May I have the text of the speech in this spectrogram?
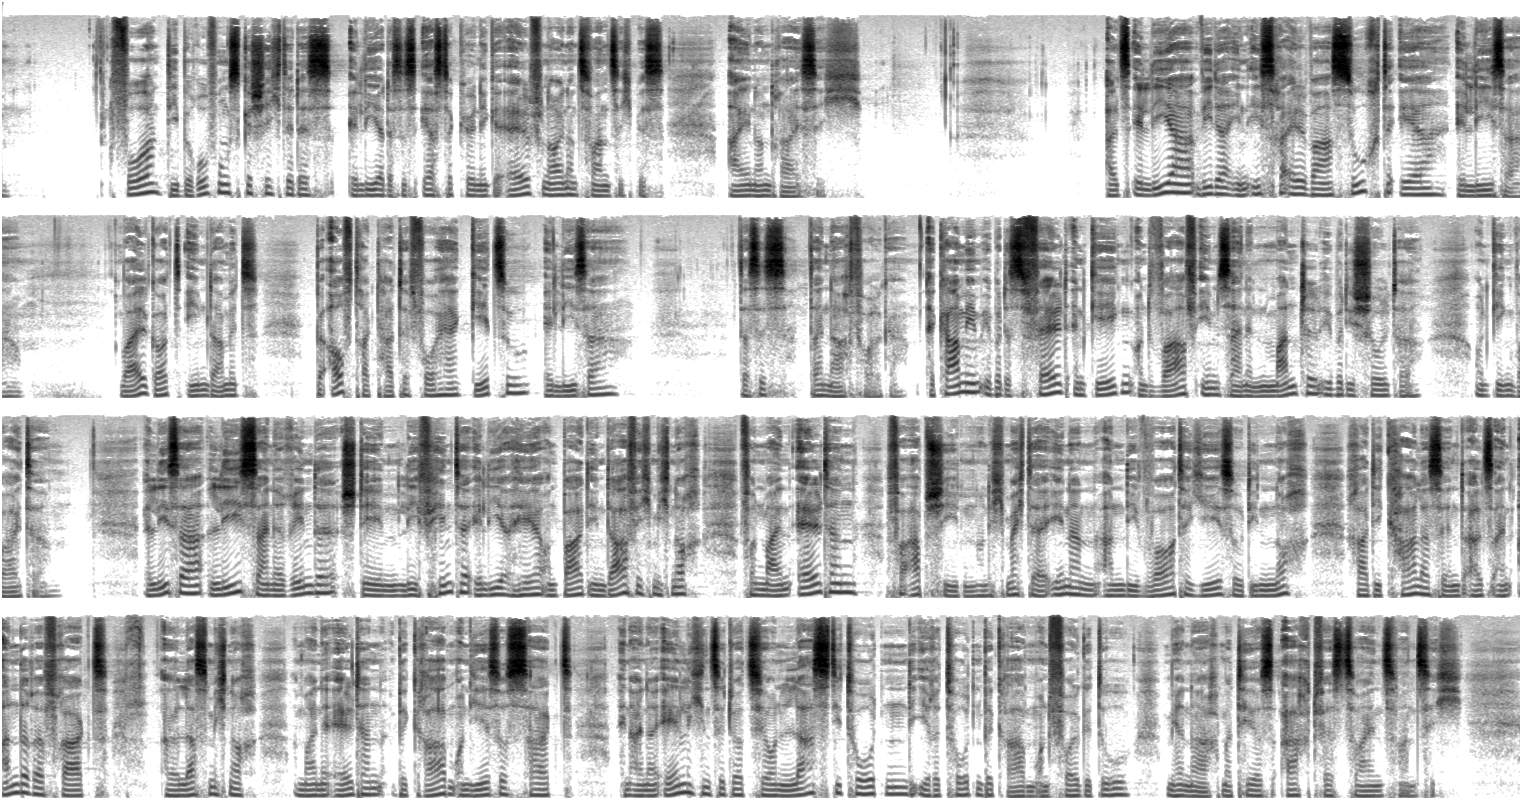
vor die Berufungsgeschichte des Elia, das ist 1. Könige 11, 29 bis 31. Als Elia wieder in Israel war, suchte er Elisa, weil Gott ihm damit beauftragt hatte, vorher, geh zu Elisa, das ist dein Nachfolger. Er kam ihm über das Feld entgegen und warf ihm seinen Mantel über die Schulter und ging weiter. Elisa ließ seine Rinde stehen, lief hinter Elia her und bat ihn, darf ich mich noch von meinen Eltern verabschieden? Und ich möchte erinnern an die Worte Jesu, die noch radikaler sind, als ein anderer fragt, äh, lass mich noch meine Eltern begraben. Und Jesus sagt in einer ähnlichen Situation, lass die Toten, die ihre Toten begraben und folge du mir nach. Matthäus 8, Vers 22.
